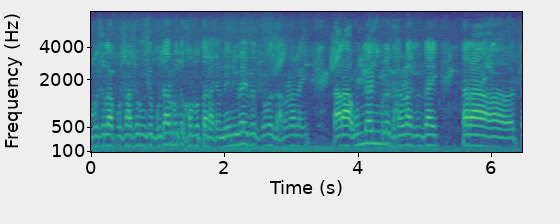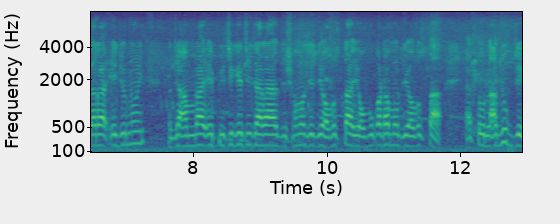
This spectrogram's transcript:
উপজেলা প্রশাসনকে বোঝার মতো ক্ষমতা রাখেন নির্বাহী সমাজ ধারণা নাই। তারা উন্নয়ন বলে ধারণা নাই তারা তারা এই জন্যই যে আমরা এই পিছিয়ে গেছি, যারা যে সমাজের যে অবস্থা, এই অবকাঠামোর যে অবস্থা এত লাজুক যে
